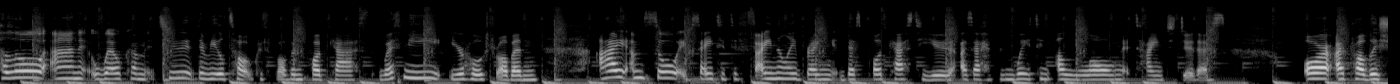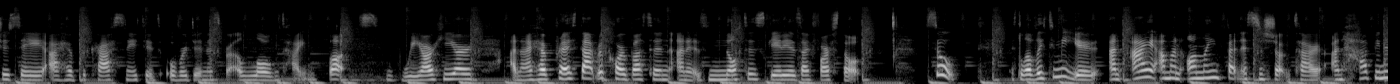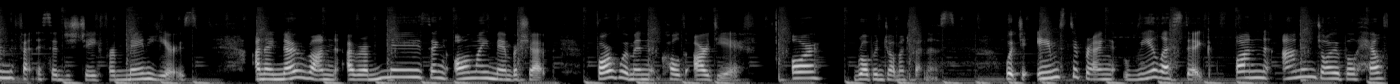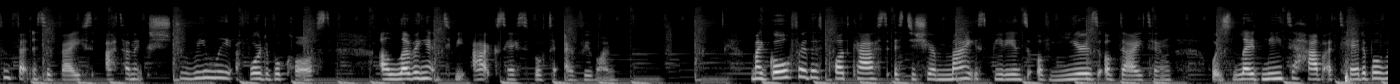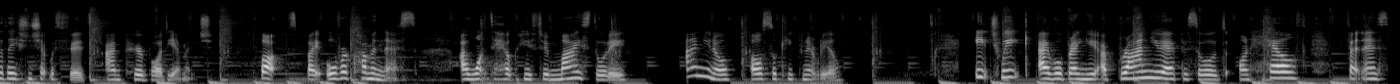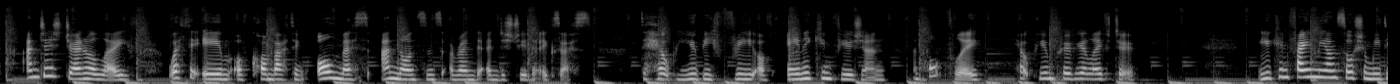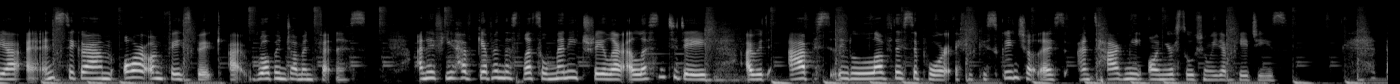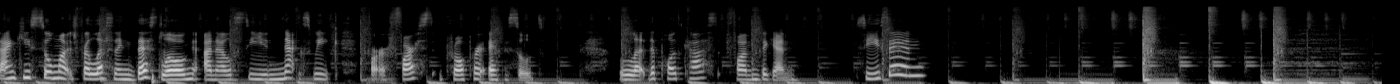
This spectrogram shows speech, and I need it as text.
Hello and welcome to the Real Talk with Robyn podcast with me, your host, Robyn. I am so excited to finally bring this podcast to you as I have been waiting a long time to do this. Or I probably should say I have procrastinated over doing this for a long time, but we are here and I have pressed that record button and it's not as scary as I first thought. So, it's lovely to meet you, and I am an online fitness instructor and have been in the fitness industry for many years and I now run our amazing online membership for women called RDF or Robyn Drummond Fitness, which aims to bring realistic, fun, and enjoyable health and fitness advice at an extremely affordable cost, allowing it to be accessible to everyone. My goal for this podcast is to share my experience of years of dieting, which led me to have a terrible relationship with food and poor body image. But by overcoming this, I want to help you through my story and, you know, also keeping it real. Each week, I will bring you a brand new episode on health, fitness, and just general life with the aim of combating all myths and nonsense around the industry that exists to help you be free of any confusion and hopefully help you improve your life too. You can find me on social media at Instagram or on Facebook at Robyn Drummond Fitness. And if you have given this little mini trailer a listen today, I would absolutely love the support if you could screenshot this and tag me on your social media pages. Thank you so much for listening this long, and I'll see you next week for our first proper episode. Let the podcast fun begin. See you soon.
